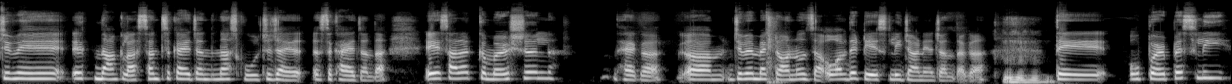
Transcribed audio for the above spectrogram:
ਜਿਵੇਂ ਇੱਕ ਨਾ ਕਲਾਸਾਂ 'ਚ ਸਿਖਾਇਆ ਜਾਂਦਾ ਨਾ ਸਕੂਲ 'ਚ ਜਾਇਆ- ਸਿਖਾਇਆ ਜਾਂਦਾ। ਇਹ ਸਾਰਾ ਕਮਰਸ਼ੀਅਲ ਹੈਗਾ। ਜਿਵੇਂ ਮੈਕਡੋਨਲਡਸ ਆ ਉਹ ਆਪਦੇ ਟੇਸਟ ਲਈ ਜਾਣਿਆ ਜਾਂਦਾਗਾ। ਤੇ ਉਹ ਪਰਪਸਲੀ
